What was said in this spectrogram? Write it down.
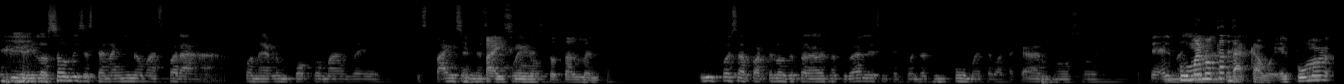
y los zombies están ahí nomás para ponerle un poco más de spiciness Spiciness totalmente. Y pues aparte los depredadores naturales, si te encuentras un puma te va a atacar, un oso. El puma no te ataca, güey. El puma.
